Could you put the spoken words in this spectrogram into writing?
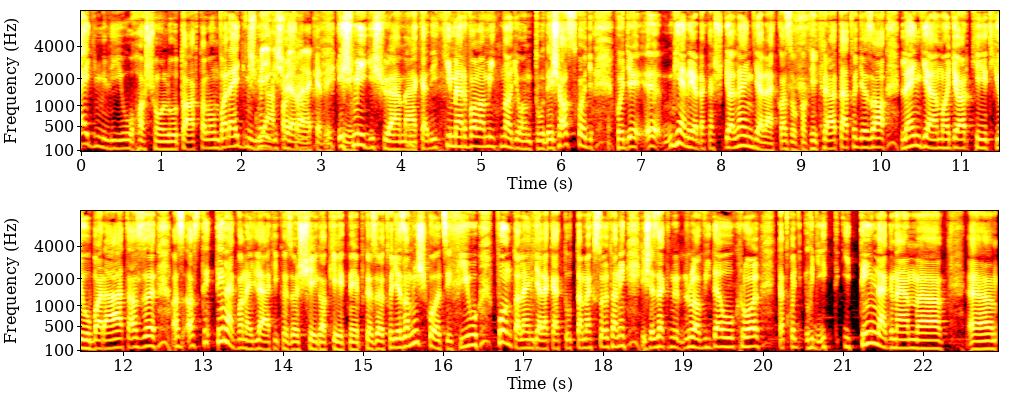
egy millió hasonló tartalom van, egy millió mégis hasonló, ő emelkedik ki. És mégis ő emelkedik ki, mert valamit nagyon tud. És az, hogy, hogy milyen érdekes, hogy a lengyelek azok, akikre, tehát hogy ez a lengyel-magyar két jó barát, az, az, az tényleg van egy lelki közösség a két nép között, hogy ez a miskolci fiú pont a lengyeleket tudta megszólítani, és ezekről a videókról, tehát hogy, hogy itt, itt tényleg nem uh, uh,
